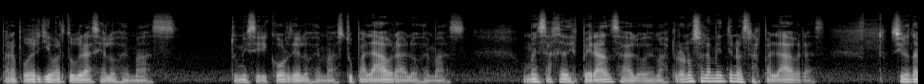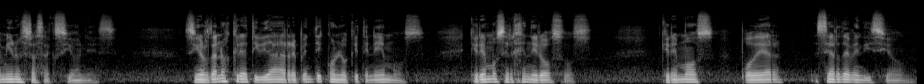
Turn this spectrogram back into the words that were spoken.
para poder llevar tu gracia a los demás, tu misericordia a los demás, tu palabra a los demás, un mensaje de esperanza a los demás, pero no solamente nuestras palabras, sino también nuestras acciones. Señor, danos creatividad de repente con lo que tenemos. Queremos ser generosos, queremos poder ser de bendición.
